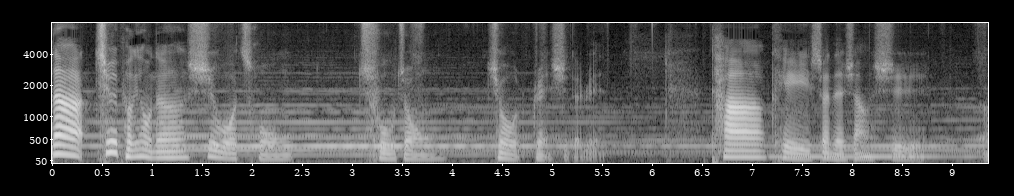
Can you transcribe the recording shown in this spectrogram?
那这位朋友呢，是我从初中就认识的人，他可以算得上是呃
